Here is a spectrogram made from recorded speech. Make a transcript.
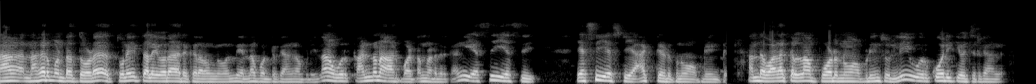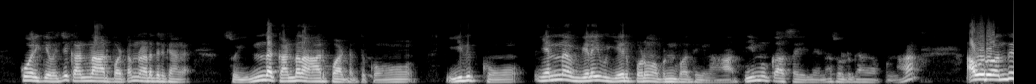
ந நகர்மன்றத்தோட துணைத் தலைவராக இருக்கிறவங்க வந்து என்ன பண்ணிருக்காங்க அப்படின்னா ஒரு கண்டன ஆர்ப்பாட்டம் நடந்திருக்காங்க. SC SC SC ST act எடுக்கணும் அப்படின்ட்டு. அந்த வழக்கெல்லாம் போடணும் அப்படின்னு சொல்லி ஒரு கோரிக்கை வச்சுருக்காங்க. கோரிக்கை வச்சு கண்டன ஆர்ப்பாட்டம் நடத்திருக்காங்க ஸோ இந்த கண்டன ஆர்ப்பாட்டத்துக்கும் இதுக்கும் என்ன விளைவு ஏற்படும் அப்படின்னு பார்த்தீங்கன்னா திமுக சைடில் என்ன சொல்லிருக்காங்க அப்படின்னா அவர் வந்து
